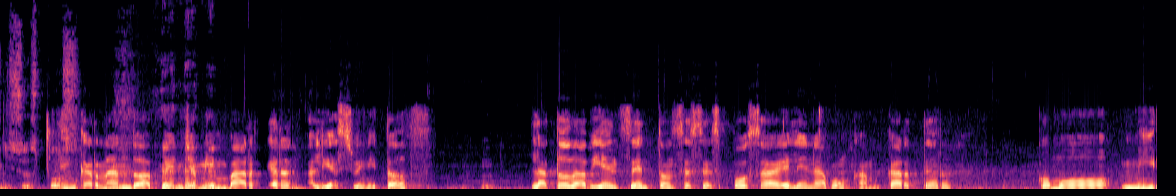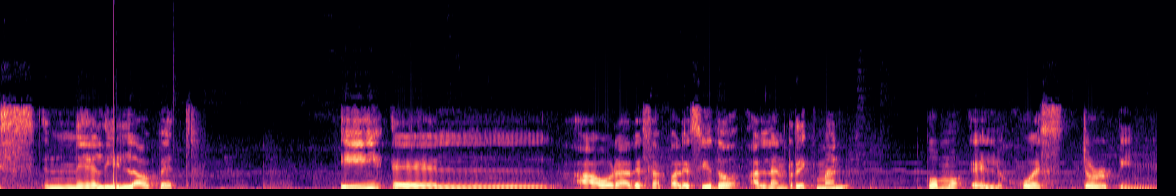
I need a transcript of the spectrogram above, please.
Y su esposo. encarnando a Benjamin Barker, alias Sweeney Todd. La todavía en- entonces esposa Elena Bonham Carter, como Miss Nellie Lovett. Y el ahora desaparecido Alan Rickman, como el juez Turpin.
